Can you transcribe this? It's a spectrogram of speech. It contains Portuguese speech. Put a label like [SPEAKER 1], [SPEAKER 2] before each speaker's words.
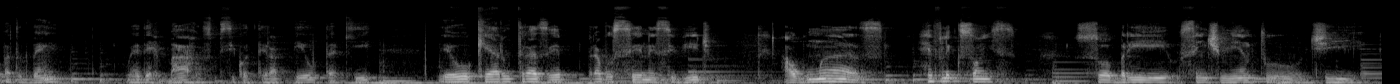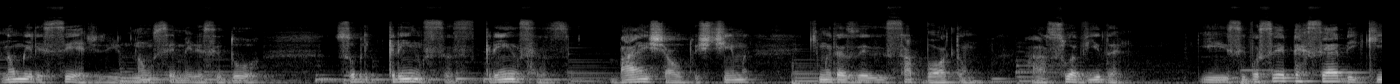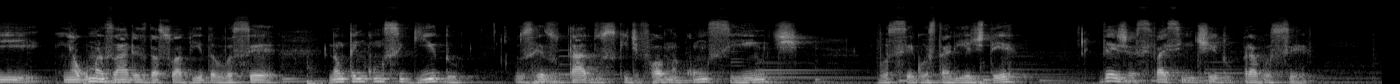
[SPEAKER 1] Opa, tudo bem? O Éder Barros, psicoterapeuta aqui. Eu quero trazer para você nesse vídeo algumas reflexões sobre o sentimento de não merecer, de não ser merecedor, sobre crenças, crenças, baixa autoestima que muitas vezes sabotam a sua vida e se você percebe que em algumas áreas da sua vida você não tem conseguido os resultados que de forma consciente você gostaria de ter, veja se faz sentido para você.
